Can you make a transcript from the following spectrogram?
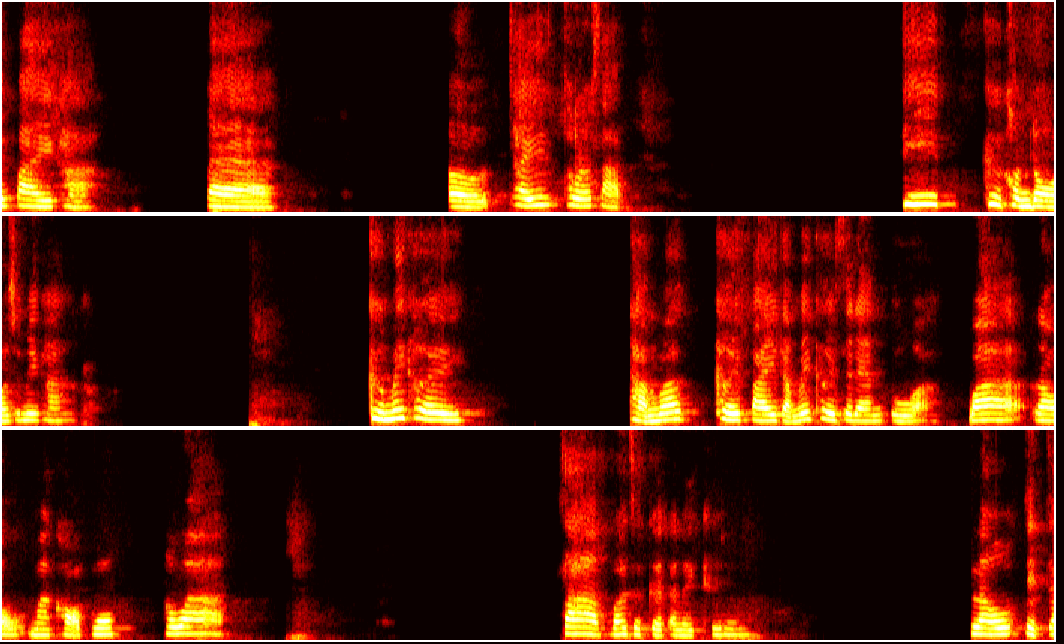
ยไปค่ะ แต่ เอ่อใช้โทรศัพท์ ที่คือคอนโดใช่ไหมคะ คือไม่เคย ถามว่าเคยไปแต่ไม่เคยแสดงตัว ว่าเรามาขอพบ เพราะว่า ทราบว่าจะเกิดอะไรขึ้น แล้วจิตใจ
